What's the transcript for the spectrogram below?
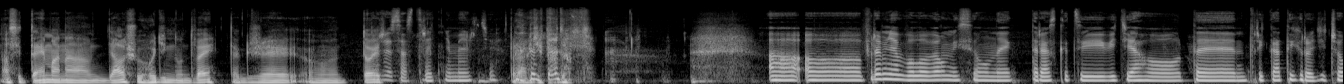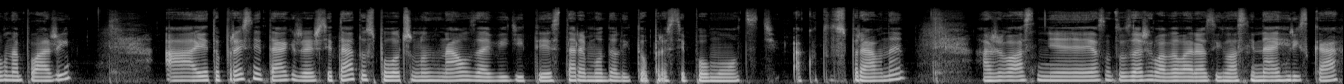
asi téma na ďalšiu hodinu, dve, takže to je... Že sa stretneme ešte. Pravdepodobne. O, o, pre mňa bolo veľmi silné teraz, keď si vyťahol ten príklad tých rodičov na pláži. A je to presne tak, že ešte táto spoločnosť naozaj vidí tie staré modely to presne pomôcť ako to správne. A že vlastne, ja som to zažila veľa razy vlastne na ihriskách,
